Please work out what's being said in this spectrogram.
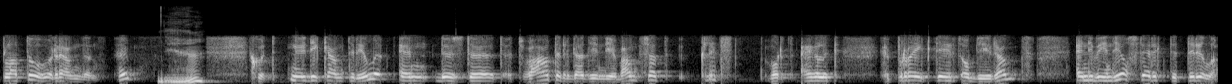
plateauranden. Hè? Ja. Goed, nu die kan trillen en dus de, het water dat in die wand zat, kletst, wordt eigenlijk geprojecteerd op die rand en die begint heel sterk te trillen.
